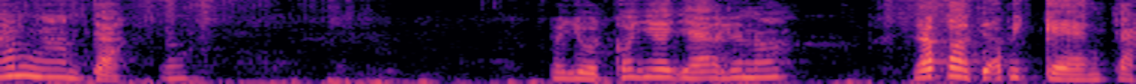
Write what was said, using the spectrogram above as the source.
งามงามจ้ะประโยชน์ก็เยอะแยะเลยเนาะแล้วต่อจะเอาไปแกงจ้ะ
